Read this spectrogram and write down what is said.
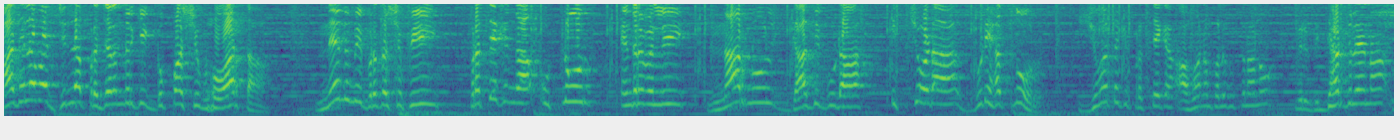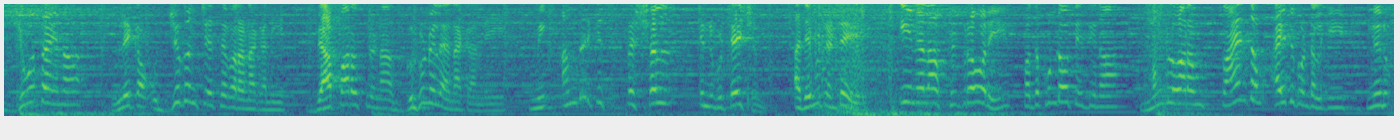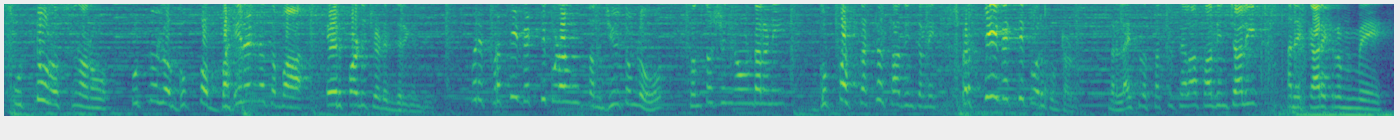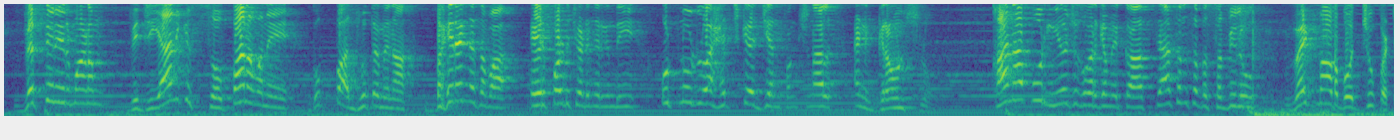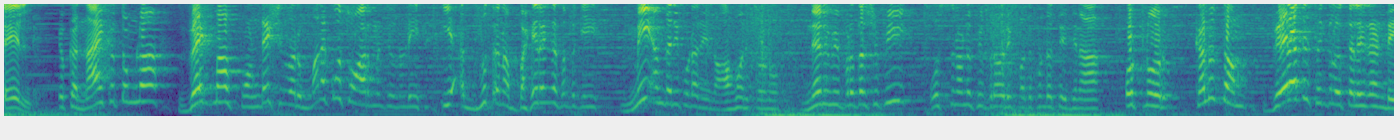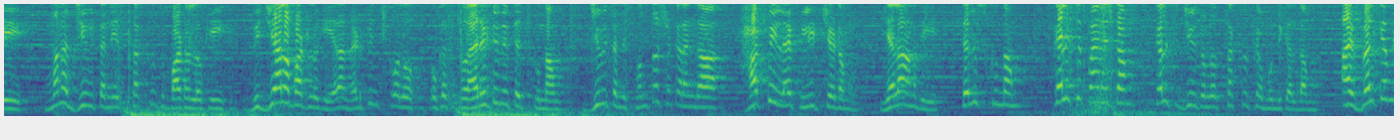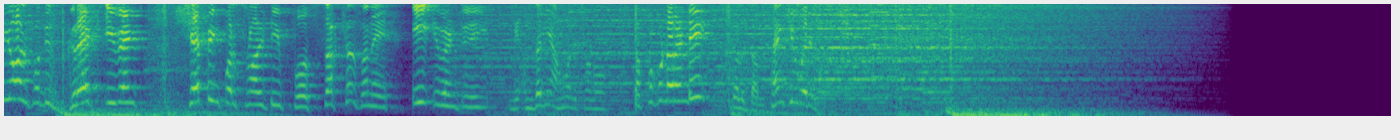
ఆదిలాబాద్ జిల్లా ప్రజలందరికీ గొప్ప శుభవార్త. నేను మీ బ్రదర్ షఫీ ప్రత్యేకంగా ఉట్నూర్ ఇంద్రవెల్లి నార్నూల్ గాదిగూడ ఇచ్చోడ గుడిహత్నూర్. యువతకి ప్రత్యేక ఆహ్వానం పలుకుతున్నాను. మీరు విద్యార్థులైనా యువత అయినా లేక ఉద్యోగం చేసేవారైనా కానీ వ్యాపారస్తులైనా గృహిణులైనా కానీ మీ అందరికీ స్పెషల్ ఇన్విటేషన్. అదేమిటంటే ఈ నెల ఫిబ్రవరి పదకొండవ తేదీన మంగళవారం సాయంత్రం ఐదు గంటలకి నేను ఉట్నూరు వస్తున్నాను. ఉట్నూరులో గొప్ప బహిరంగ సభ ఏర్పాటు చేయడం జరిగింది. మరి ప్రతి వ్యక్తి కూడా తన జీవితంలో సంతోషంగా ఉండాలని గొప్ప సక్సెస్ సాధించాలని ప్రతి వ్యక్తి కోరుకుంటాడు. మరి లైఫ్లో సక్సెస్ ఎలా సాధించాలి అనే కార్యక్రమమే వ్యక్తి నిర్మాణం. విజయానికి సోపానం అనే గొప్ప అద్భుతమైన బహిరంగ సభ ఏర్పాటు చేయడం జరిగింది. ఉట్నూరులో హెచ్కేజిఎన్ ఫంక్షన్ హాల్ అండ్ గ్రౌండ్స్లో ఖానాపూర్ నియోజకవర్గం యొక్క శాసనసభ సభ్యులు వెడ్మా బొజ్జు పటేల్. యొక్క నాయకత్వంలో వెడ్మా ఫౌండేషన్ వారు మన కోసం ఆరంభించినటువంటి ఈ అద్భుతమైన బహిరంగ సభకి మీ అందరినీ కూడా నేను ఆహ్వానిస్తున్నాను. నేను మీ బ్రదర్ వస్తున్నాను ఫిబ్రవరి పదకొండవ తేదీన ఒట్నూర్ కలుద్దాం. వేలాది సంఖ్యలో తెలియరండి మన జీవితాన్ని సక్సెస్ బాటలోకి విజయాల బాటలోకి ఎలా నడిపించుకోవాలో ఒక క్లారిటీని తెచ్చుకుందాం. జీవితాన్ని సంతోషకరంగా హ్యాపీ లైఫ్ లీడ్ చేయడం ఎలా అన్నది తెలుసుకుందాం. కలిసి పయనిద్దాం కలిసి జీవితంలో సక్సెస్గా ముందుకెళ్దాం. I welcome you all for this great event shaping personality for success అనే ఈ ఈవెంట్ మీ అందరినీ ఆహ్వానిస్తున్నాను. తప్పకుండా రండి కలుద్దాం. Thank you very much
